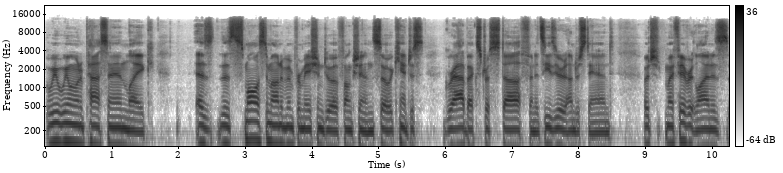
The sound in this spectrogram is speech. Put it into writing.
we, we want to pass in like as the smallest amount of information to a function so it can't just grab extra stuff and it's easier to understand which my favorite line is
